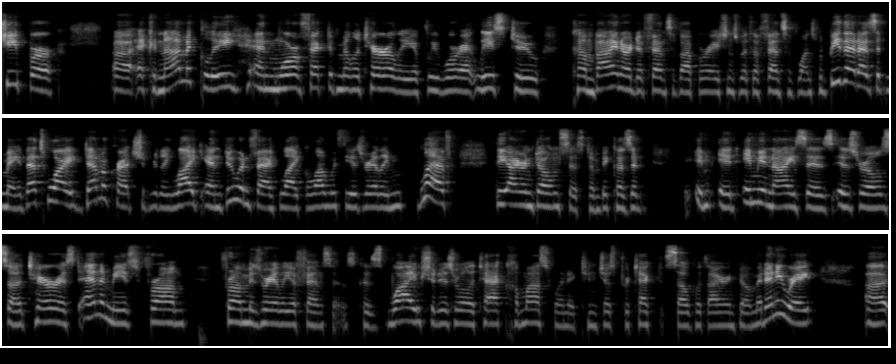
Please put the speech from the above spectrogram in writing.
cheaper uh, economically and more effective militarily if we were at least to combine our defensive operations with offensive ones. But be that as it may, that's why Democrats should really like and do, in fact, like, along with the Israeli left, the Iron Dome system because it it immunizes Israel's uh, terrorist enemies from from Israeli offenses. Because why should Israel attack Hamas when it can just protect itself with Iron Dome? At any rate, uh,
